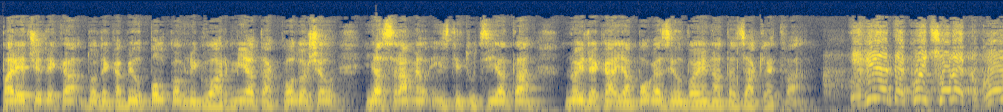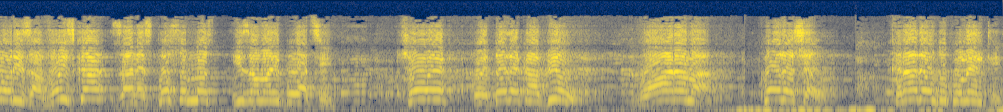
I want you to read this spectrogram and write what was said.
па рече дека додека бил полковник во армијата Кодошел ја срамел институцијата, но и дека ја погазил воената заклетва. И видете кој човек говори за војска, за неспособност и за манипулации. Човек кој додека бил во Арама, кодошел, крадел документи,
